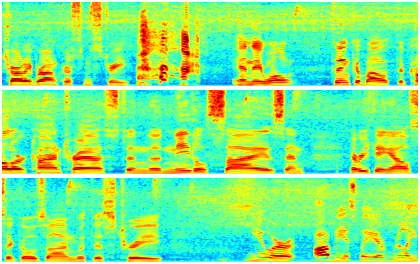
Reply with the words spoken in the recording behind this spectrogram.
Charlie Brown Christmas tree. and they won't think about the color contrast and the needle size and everything else that goes on with this tree. You are obviously a really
